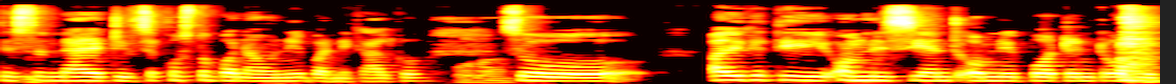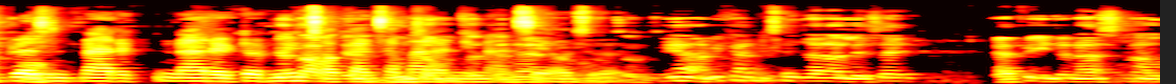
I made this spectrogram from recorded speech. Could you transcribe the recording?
त्यस्तो नेरेटिभ चाहिँ कस्तो बनाउने भन्ने खालको। सो अलिकति ओम्निसियन्ट ओम्निपोर्टेन्ट ओम्नि प्रेजेन्ट नारेटर नै छ कान्छा चाहिँ हुन्छ, हजुर। यहाँ हामी कहाँ तिनजनाले चाहिँ happy International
